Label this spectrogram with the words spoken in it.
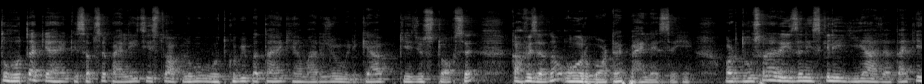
तो होता क्या है कि सबसे पहली चीज़ तो आप लोगों को खुद को भी पता है कि हमारे जो मिड कैप के जो स्टॉक्स है, काफ़ी ज़्यादा ओवरबॉट है पहले से ही। और दूसरा रीज़न इसके लिए ये आ जाता है कि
